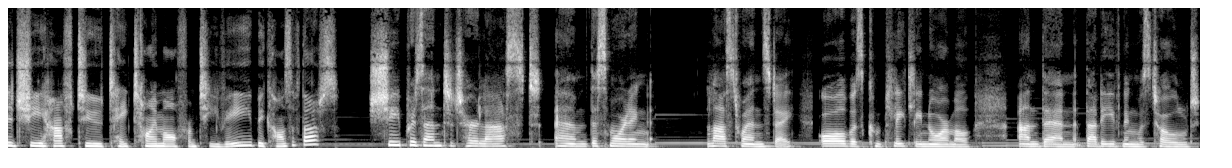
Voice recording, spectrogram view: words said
Did she have to take time off from TV because of that? She presented her last um, this morning, last Wednesday. All was completely normal. And then that evening was told,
